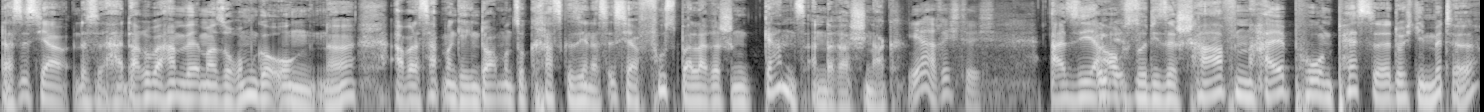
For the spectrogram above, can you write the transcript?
das ist ja, das, darüber haben wir immer so rumgeungt, ne? Aber das hat man gegen Dortmund so krass gesehen. Das ist ja fußballerisch ein ganz anderer Schnack. Ja, richtig. Also ja und auch so diese scharfen, halbhohen Pässe durch die Mitte.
